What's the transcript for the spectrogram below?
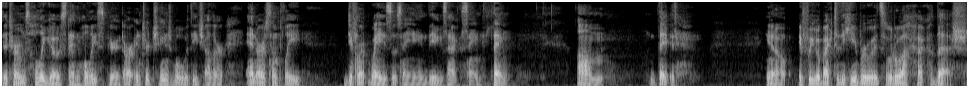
the terms Holy Ghost and Holy Spirit are interchangeable with each other and are simply different ways of saying the exact same thing. Um, they, you know, if we go back to the Hebrew, it's Ruach HaKodesh.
